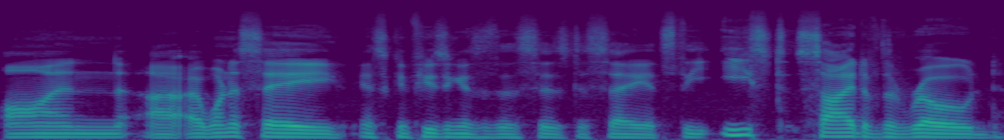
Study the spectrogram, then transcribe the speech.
on, uh, I want to say, as confusing as this is to say, it's the east side of the road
